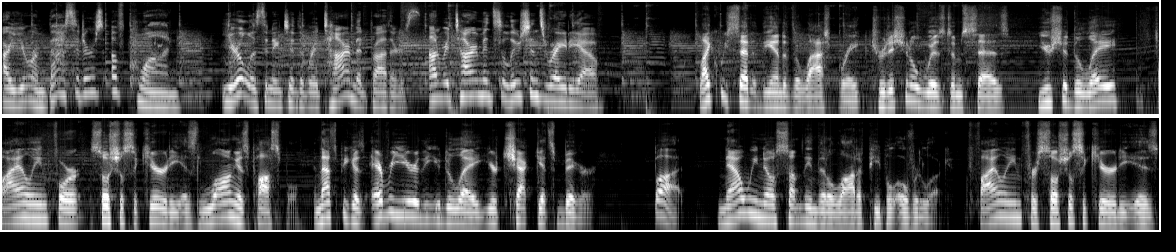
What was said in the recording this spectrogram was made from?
are your ambassadors of Kwan. You're listening to the Retirement Brothers on Retirement Solutions Radio. Like we said at the end of the last break, traditional wisdom says you should delay filing for Social Security as long as possible. And that's because every year that you delay, your check gets bigger. But now we know something that a lot of people overlook. Filing for Social Security is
